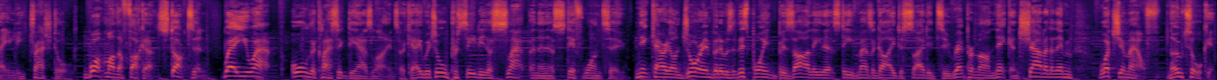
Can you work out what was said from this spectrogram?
mainly trash talk. What motherfucker? Stockton, where you at? All the classic Diaz lines, okay, which all preceded a slap and then a stiff 1 2. Nick carried on drawing, but it was at this point, bizarrely, that Steve Mazzagatti decided to reprimand Nick and shouted at him, Watch your mouth, no talking.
